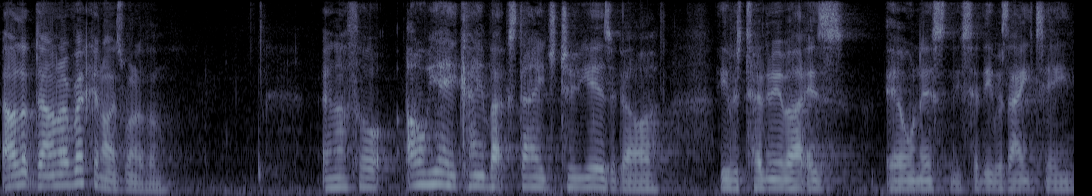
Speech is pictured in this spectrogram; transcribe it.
I looked down and I recognised one of them. And I thought, oh yeah, he came backstage two years ago. Uh, he was telling me about his illness and he said he was 18.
